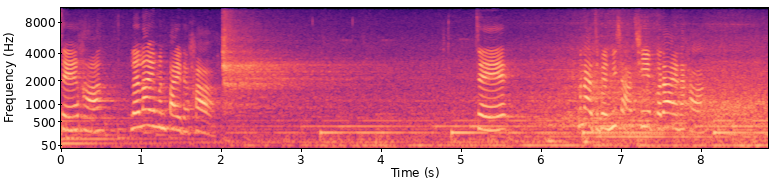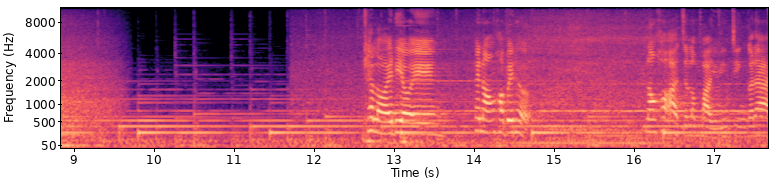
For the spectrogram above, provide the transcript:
เจ๊คะไล่ๆมันไปเถอะค่ะ เจ๊มันอาจจะเป็นมิจฉาชีพก็ได้นะคะ แค่ร้อยเดียวเอง ให้น้องเขาไปเถอะ น้องเขาอาจจะลำบากอยู่จริง ๆ ก็ได้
